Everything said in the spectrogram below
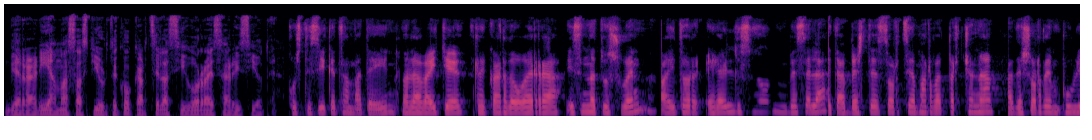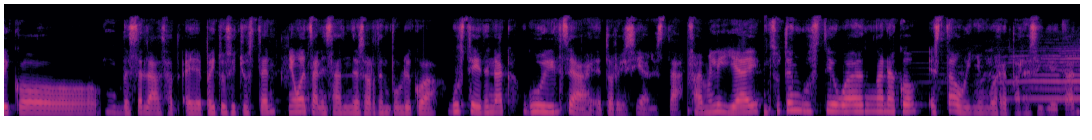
Gerrari amazazpi urteko kartzela zigorra ezarri zioten. Justizik etzan batein. Nola baite Ricardo Gerra izendatu zuen, aitor eraildu zuen bezala, eta beste zortzi amar bat pertsona desorden publiko bezala e, paitu zituzten. Nioetan izan desorden publikoa. Guzti denak gu hiltzea etorri zian, ez da. Familiai, entzuten guzti ganako ez da hori niongo reparazioetan.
